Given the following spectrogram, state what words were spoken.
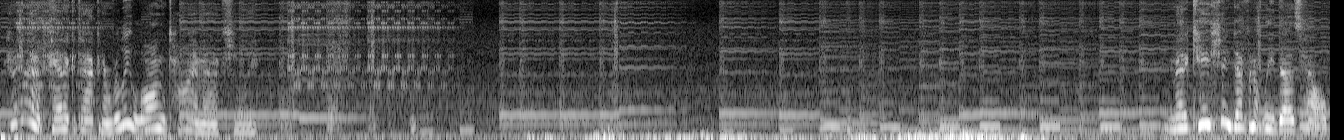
I haven't had a panic attack in a really long time, actually. Medication definitely does help.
